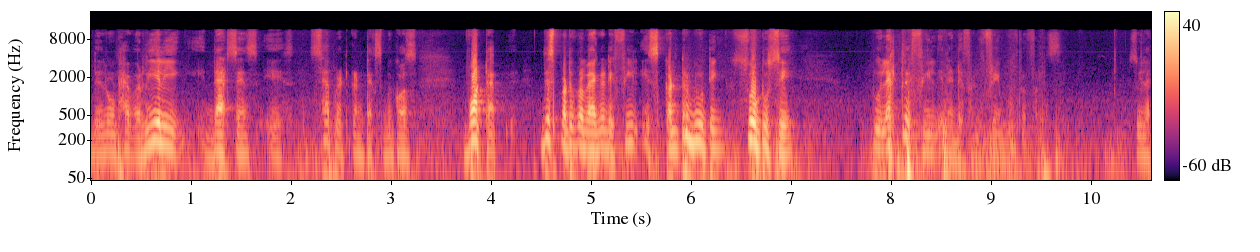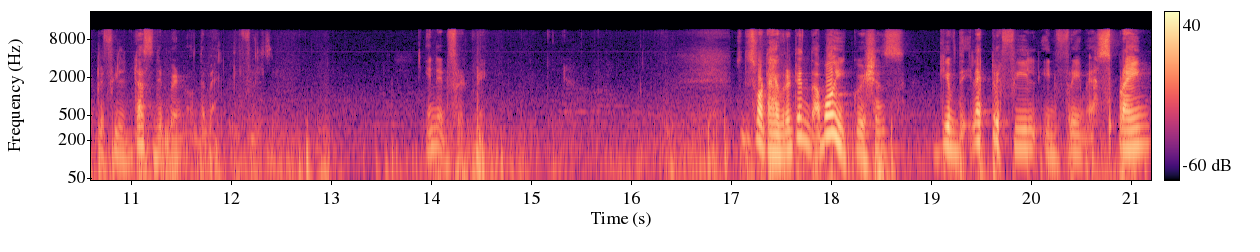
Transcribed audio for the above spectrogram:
they do not have a really in that sense a separate context because what this particular magnetic field is contributing so to say to electric field in a different frame of reference. So, electric field does depend on the magnetic fields in different frame. So, this is what I have written the above equations give the electric field in frame S prime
